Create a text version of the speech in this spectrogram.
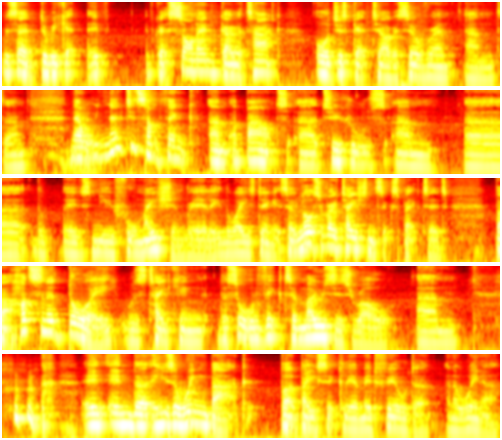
We said, do we get if if we get Son in, go attack, or just get Thiago Silva in. And um, now we noted something um, about uh, Tuchel's um, uh, the, his new formation, really, the way he's doing it. So lots of rotations expected, but Hudson Odoi was taking the sort of Victor Moses role. Um, in, in the he's a wing back, but basically a midfielder and a winger.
